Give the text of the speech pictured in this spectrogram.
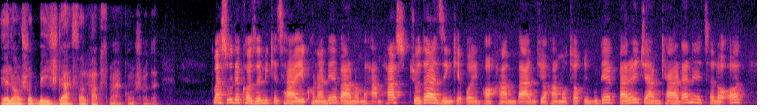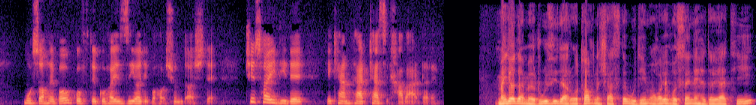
اعلام شد به 18 سال حبس محکوم شده. مسعود کاظمی که تهیه کننده برنامه هم هست جدا از اینکه با اینها هم بند یا هم اتاقی بوده برای جمع کردن اطلاعات مصاحبه و گفتگوهای زیادی باهاشون داشته. چیزهایی دیده که کمتر کسی خبر داره. من یادم روزی در اتاق نشسته بودیم. آقای حسین هدایتی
